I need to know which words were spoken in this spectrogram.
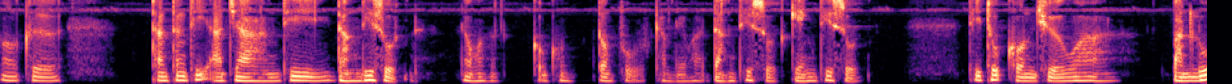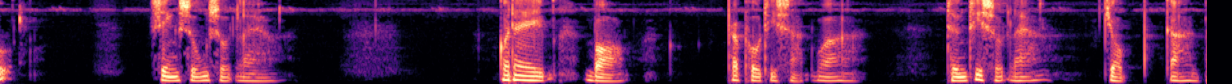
ก็คือทั้งทั้งที่อาจารย์ที่ดังที่สุดเราของคุณต้องพูดคำนี้ว่า ดังที่สุดเก่งที่สุด ที่ทุกคนเชื่อว่าบรรลุสิ่งสูงสุดแล้ว ก็ได้บอกพระโพธิสัตว์ว่า ถึงที่สุดแล้ว จบ การป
